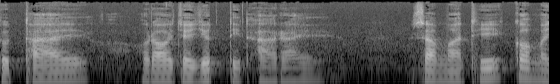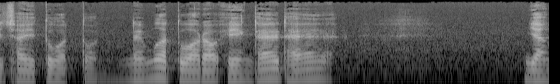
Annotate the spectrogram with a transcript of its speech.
สุดท้ายเราจะยึดติดอะไร สมาธิก็ไม่ใช่ตัวตน ในเมื่อตัวเราเองแท้ๆ ยัง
